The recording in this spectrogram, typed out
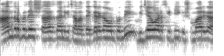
ఆంధ్రప్రదేశ్ రాజధానికి చాలా దగ్గరగా ఉంటుంది. విజయవాడ సిటీకి సుమారుగా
